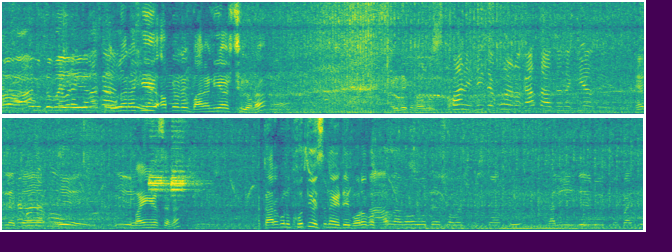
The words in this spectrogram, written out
হ্যাঁ, ওনারা কি আপনার ভাড়া নিয়ে আসছিল না এই দেখুন অবস্থা দেখো। ভেঙে গেছে না? কারও কোনো ক্ষতি হয়েছে না? এটাই বড় কথা। আল্লাহ রহমতে সবাই সুস্থ আছি। খালি এই যে আমি একটু বাইকে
